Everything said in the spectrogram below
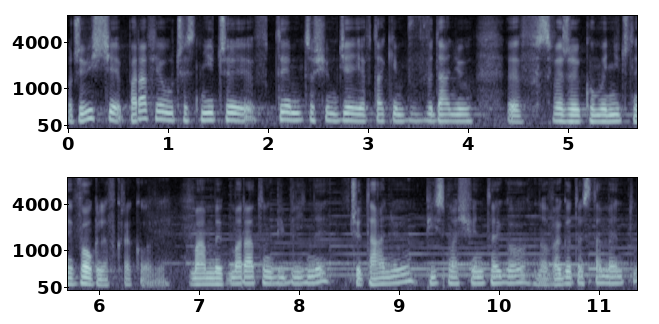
oczywiście parafia uczestniczy w tym, co się dzieje w takim wydaniu e, w sferze ekumenicznej w ogóle w Krakowie. Mamy maraton biblijny w czytaniu Pisma Świętego, Nowego Testamentu.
